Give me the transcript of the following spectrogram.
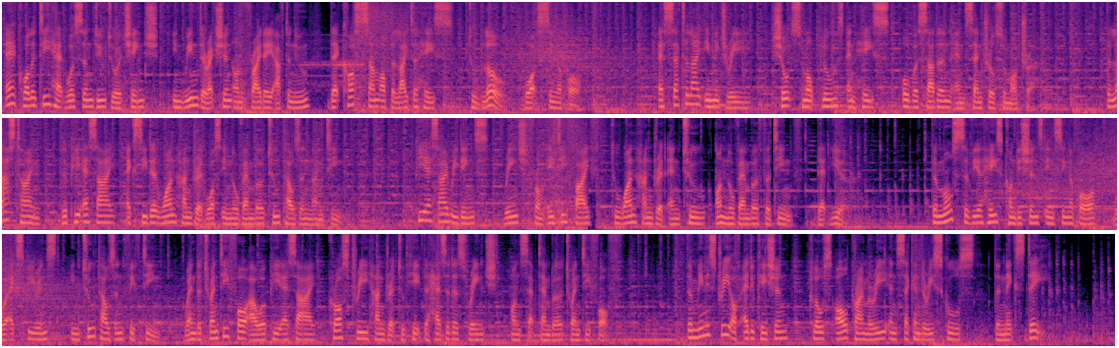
Air quality had worsened due to a change in wind direction on Friday afternoon that caused some of the lighter haze to blow towards Singapore. As satellite imagery showed smoke plumes and haze over southern and central Sumatra. The last time the PSI exceeded 100 was in November 2019. PSI readings ranged from 85 to 102 on November 13 that year. The most severe haze conditions in Singapore were experienced in 2015, when the 24-hour PSI crossed 300 to hit the hazardous range on September 24. The Ministry of Education closed all primary and secondary schools the next day.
